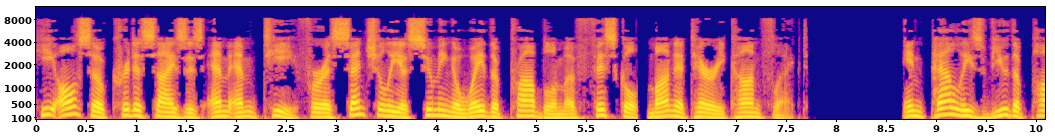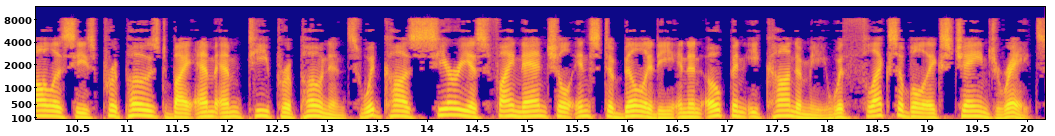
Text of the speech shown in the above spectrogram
He also criticizes MMT for essentially assuming away the problem of fiscal, monetary conflict. In Palley's view the policies proposed by MMT proponents would cause serious financial instability in an open economy with flexible exchange rates,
